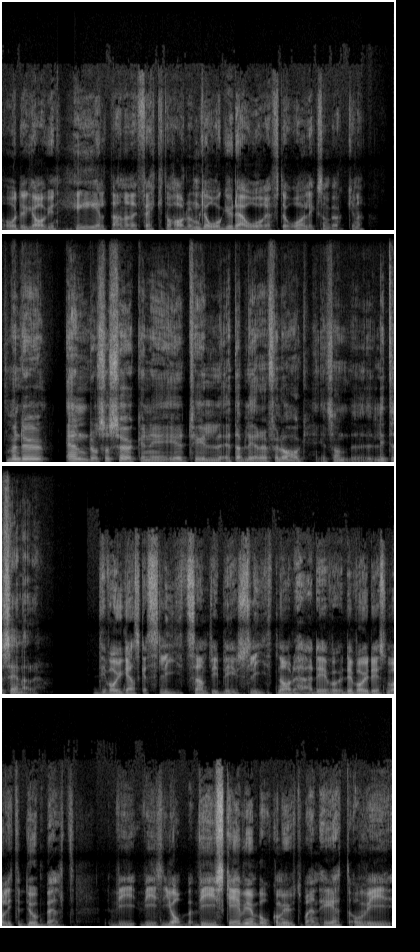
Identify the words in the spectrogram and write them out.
och det gav ju en helt annan effekt att ha dem. De låg ju där år efter år, liksom böckerna. Men du, ändå så söker ni er till etablerade förlag ett sånt, eh, lite senare. Det var ju ganska slitsamt. Vi blev ju slitna av det här. Det det var ju det som var lite dubbelt. Vi, vi, jobb, vi skrev ju en bok om utbrändhet och vi,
